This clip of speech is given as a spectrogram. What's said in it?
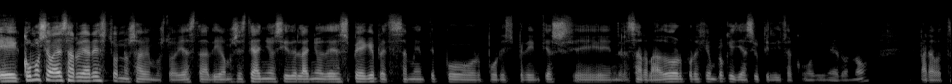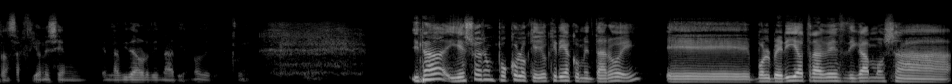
Eh, ¿Cómo se va a desarrollar esto? No sabemos todavía. Está, digamos, este año ha sido el año de despegue precisamente por, por experiencias en El Salvador, por ejemplo, que ya se utiliza como dinero, ¿no? Para transacciones en, en la vida ordinaria, ¿no? De Bitcoin. Y nada, y eso era un poco lo que yo quería comentar hoy. eh, volvería otra vez, digamos, a,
